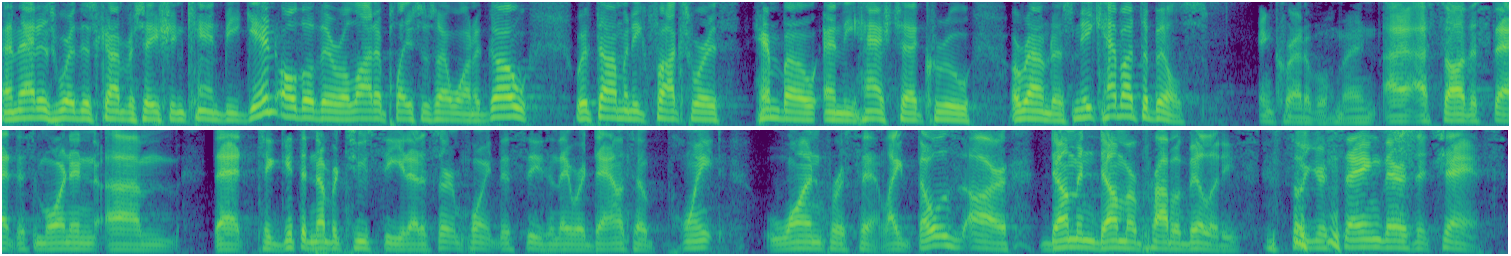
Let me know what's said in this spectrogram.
And that is where this conversation can begin, although there are a lot of places I want to go with Domonique Foxworth, Hembo, and the hashtag crew around us. Nick, how about the Bills? Incredible, man. I, I saw the stat this morning um, that to get the number two seed at a certain point this season, they were down to 0.1%. Like, those are dumb and dumber probabilities. So you're saying there's a chance.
